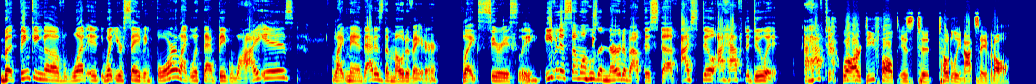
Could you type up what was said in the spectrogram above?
but thinking of what it, what you're saving for, like what that big why is, like man, that is the motivator. Like seriously, even as someone who's a nerd about this stuff, I still I have to do it. I have to. Well, our default is to totally not save at all.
